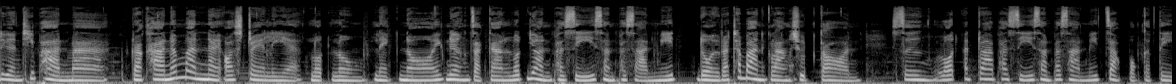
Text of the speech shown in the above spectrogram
เดือนที่ผ่านมา ราคาน้ำมันในออสเตรเลียลดลงเล็กน้อย เนื่องจากการลดหย่อนภาษีสรรพสานมิตร โดยรัฐบาลกลางชุดก่อน ซึ่งลดอัตราภาษีสรรพสานมิตรจากปกติ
